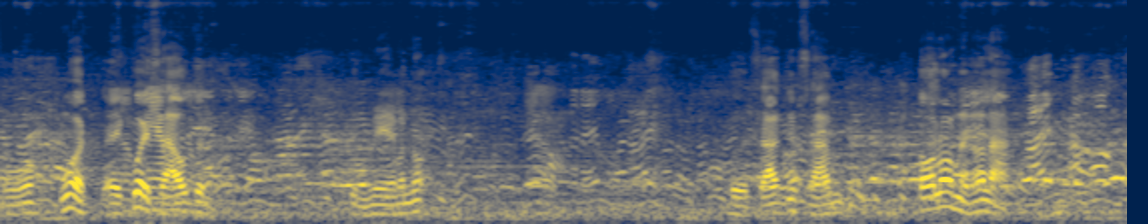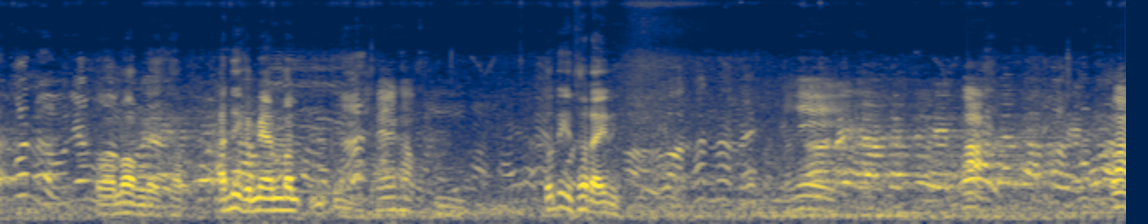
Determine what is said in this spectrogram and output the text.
โอ้โหงวดไอ้กล้วยสาวตัวนี้ถึงเมมันเนาะ เปิด 33ต่อรองได้แล้วล่ะต่อรองได้ครับ อันนี้ก็แม่นบ่แม่ครับตัวนี้เท่าไหร่นี่อันนี้ว่าว่า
